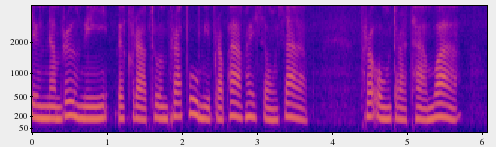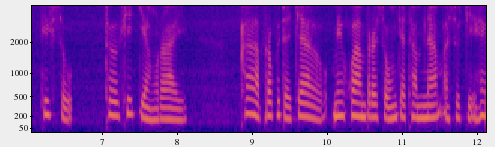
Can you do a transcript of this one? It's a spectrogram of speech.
จึงนำเรื่องนี้ไปกราบทูลพระผู้มีพระภาคให้ทรงทราบพพระองค์ตรัสถามว่า ภิกษุ เธอคิดอย่างไร ข้าพระพุทธเจ้ามีความประสงค์จะทำน้ำอสุจิให้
